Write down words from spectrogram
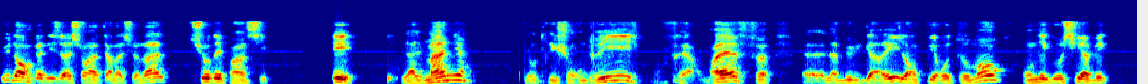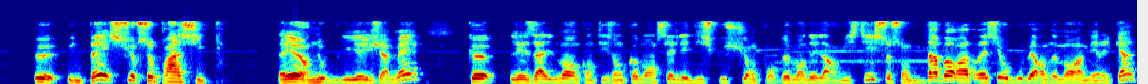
une organisation internationale sur des principes. Et l'Allemagne, l'Autriche-Hongrie, pour faire bref, euh, la Bulgarie, l'Empire ottoman, on négocie avec eux, une paix sur ce principe. D'ailleurs, n'oubliez jamais que les Allemands, quand ils ont commencé les discussions pour demander l'armistice, se sont d'abord adressés au gouvernement américain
